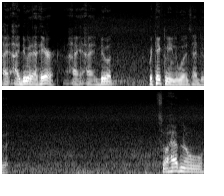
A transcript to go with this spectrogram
I, I do it out here. I, I do it, particularly in the woods. I do it. So I have no,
